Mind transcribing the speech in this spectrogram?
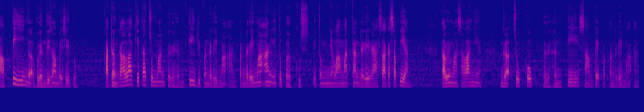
Tapi nggak berhenti sampai situ Kadangkala kita cuma berhenti di penerimaan. Penerimaan itu bagus, itu menyelamatkan dari rasa kesepian. Tapi masalahnya nggak cukup berhenti sampai ke penerimaan.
